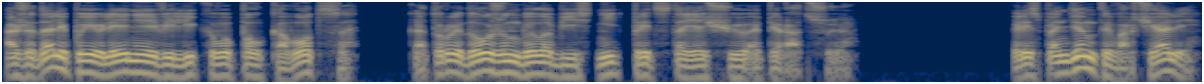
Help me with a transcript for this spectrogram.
ожидали появления великого полководца, который должен был объяснить предстоящую операцию. Корреспонденты ворчали,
